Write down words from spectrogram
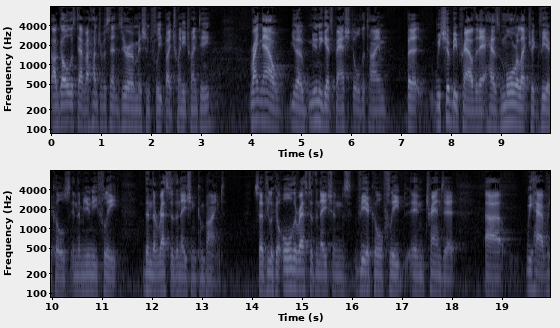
our goal is to have a 100% zero emission fleet by 2020. Right now, you know, Muni gets bashed all the time, but we should be proud that it has more electric vehicles in the Muni fleet than the rest of the nation combined. So if you look at all the rest of the nation's vehicle fleet in transit, uh, we have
